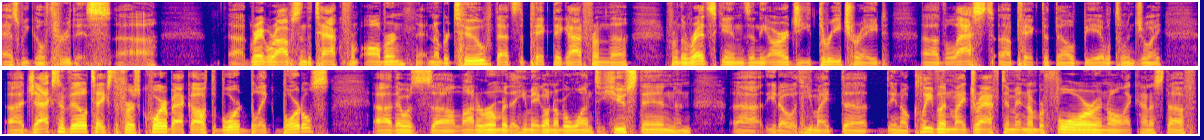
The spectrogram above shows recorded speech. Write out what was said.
as we go through this. Uh, Greg Robinson, the tackle from Auburn at number two. That's the pick they got from the from the Redskins in the RG three trade. Uh, the last uh, pick that they'll be able to enjoy. Uh, Jacksonville takes the first quarterback off the board, Blake Bortles. Uh, there was a lot of rumor that he may go number one to Houston, and uh, you know, he might, uh, you know, Cleveland might draft him at number four and all that kind of stuff.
